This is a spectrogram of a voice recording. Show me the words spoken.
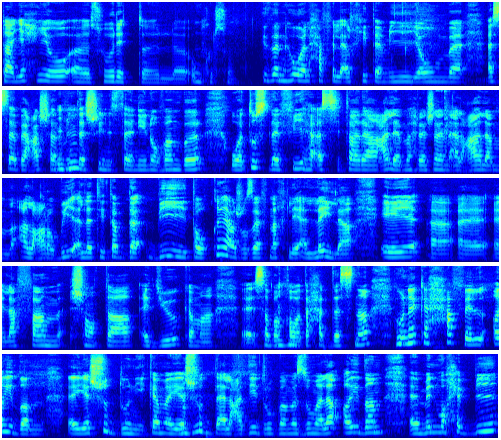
تا يحيوا صورة أم كلثوم. إذا هو الحفل الختامي يوم السابع عشر من تشرين الثاني نوفمبر وتسدل فيها الستارة على مهرجان العالم العربي التي تبدأ بتوقيع جوزيف نخلي الليلة لا فام شانتا اديو كما سبق وتحدثنا. هناك حفل أيضا يشدني كما يشد العديد ربما الزملاء أيضا من محبي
